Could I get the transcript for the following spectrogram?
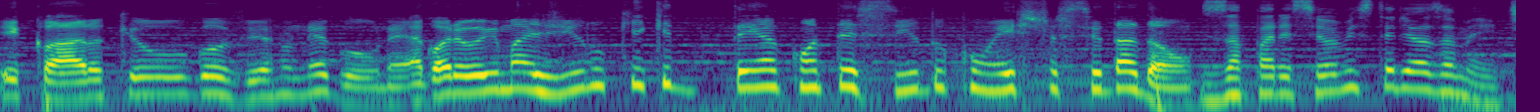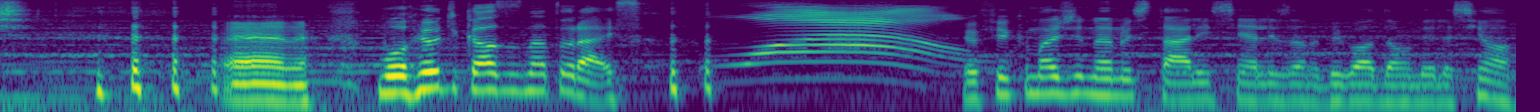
E claro que o governo negou, né? Agora eu imagino o que, que tem acontecido com este cidadão. Desapareceu misteriosamente. É, né? Morreu de causas naturais. Uau! Eu fico imaginando o Stalin se alisando o bigodão dele assim, ó.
